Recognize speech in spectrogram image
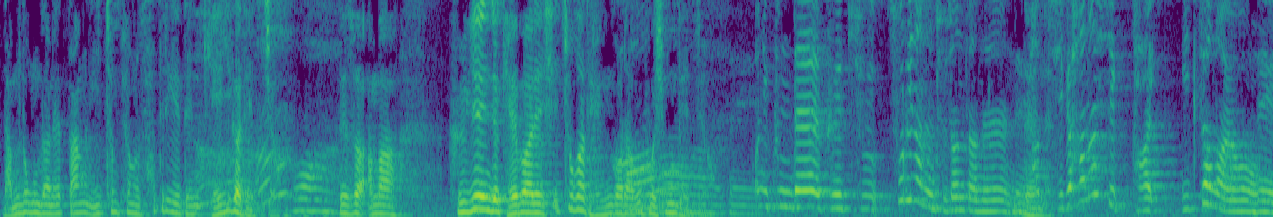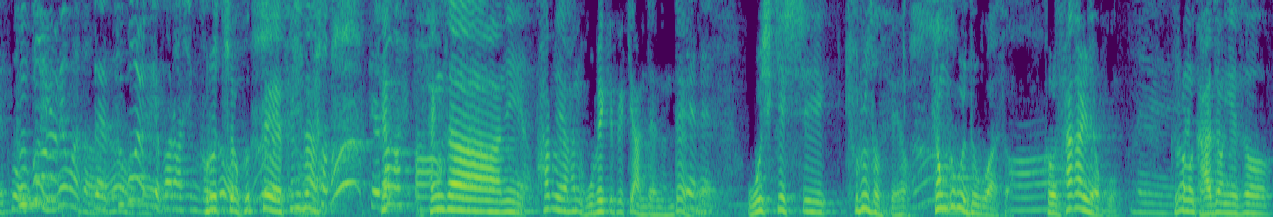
남동단에 땅 2,000평을 사드리게 된 계기가 됐죠. 그래서 아마 그게 이제 개발의 시초가 된 거라고 보시면 되죠. 아, 네. 아니 근데 그 주, 소리 나는 주전자는 네. 다 네. 집에 하나씩 다 있잖아요. 네, 그거 엄청 유명하잖아요. 네, 그걸 네. 개발하신 거죠? 그렇죠. 그때 생산 대단하시다. 생- 생산이 하루에 한 500개밖에 안 됐는데 네네. 50개씩 줄을 섰어요. 현금을 들고 와서 그걸 사가려고. 네. 그러는 과정에서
